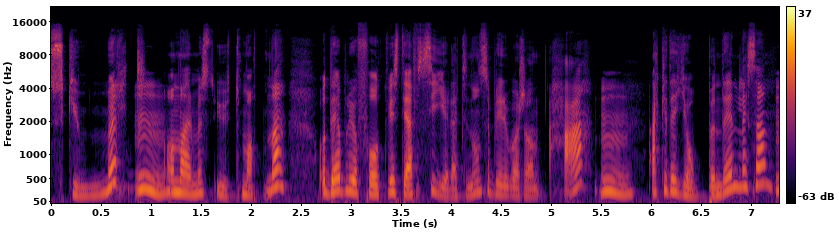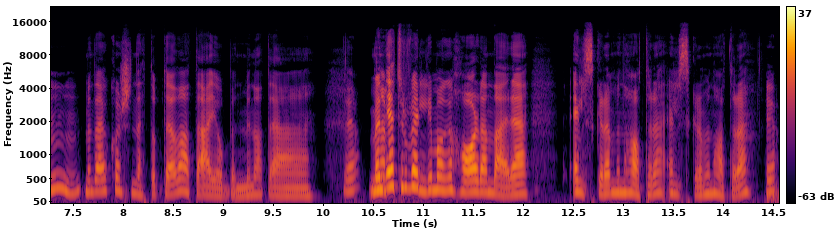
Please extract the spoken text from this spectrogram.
skummelt Mm. og nærmest utmattende. Og det blir jo folk, hvis jeg sier det til noen, så blir det bare sånn Hæ? Mm. Er ikke det jobben din, liksom? Mm. Men det er jo kanskje nettopp det, da. At det er jobben min. At jeg Ja. Men jeg tror veldig mange har den derre elsker det, men hater det. Elsker det, men hater det.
